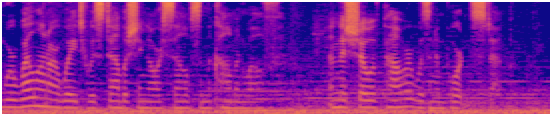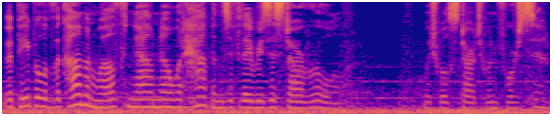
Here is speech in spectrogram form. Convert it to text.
We're well on our way to establishing ourselves in the Commonwealth, and this show of power was an important step. The people of the Commonwealth now know what happens if they resist our rule, which we'll start to enforce soon.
